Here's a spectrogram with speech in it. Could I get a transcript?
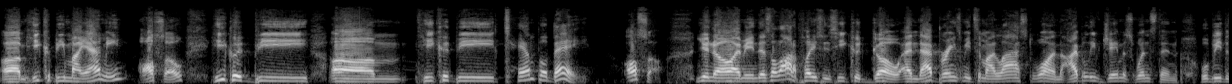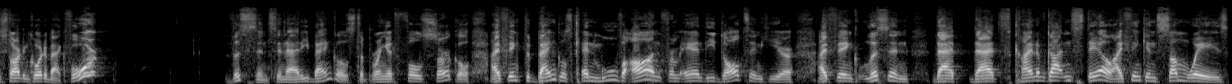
Um, he could be Miami also. He could be. Um, he could be Tampa Bay also. You know, I mean, there's a lot of places he could go, and that brings me to my last one. I believe Jameis Winston will be the starting quarterback for the Cincinnati Bengals to bring it full circle. I think the Bengals can move on from Andy Dalton here. I think, listen, that that's kind of gotten stale. I think in some ways,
